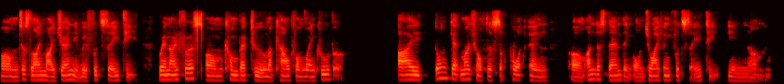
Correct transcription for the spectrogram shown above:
Um, just like my journey with food safety. When I first um, come back to Macao from Vancouver, I don't get much of the support and um, understanding on driving food safety in um,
